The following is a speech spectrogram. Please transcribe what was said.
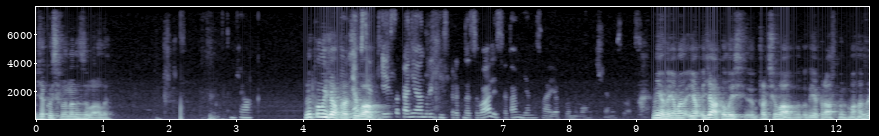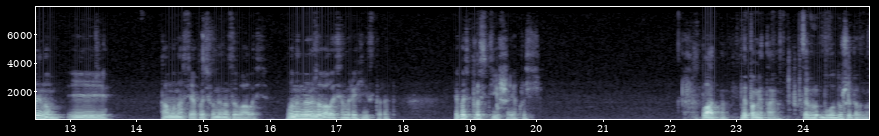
Якось воно називали. Як? Ну, коли я в працював. всех кейсах они unregistered називались, а там я не знаю, як вони можуть ще називатися. Ні, ну я, я, я колись працював якраз над магазином, і там у нас якось вони називались. Вони не називалися Unregistered. Якось простіше, якось. Ладно, не пам'ятаю. Це було дуже давно.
